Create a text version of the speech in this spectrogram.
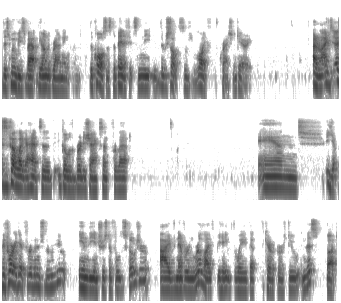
This movie's about the underground England, the causes, the benefits, and the, the results of life of Crash and Gary. I don't know, I, I just felt like I had to go with a British accent for that. And, yeah, before I get further into the review, in the interest of full disclosure, I've never in real life behaved the way that the characters do in this, but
